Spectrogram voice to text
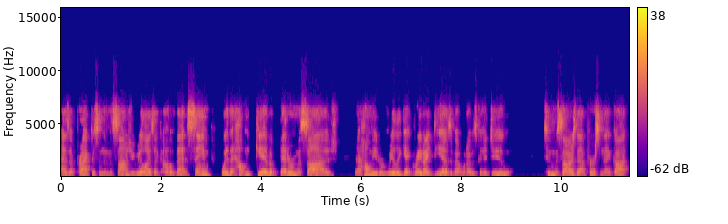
as a practice in the massage, you realize like, oh, that same way that helped me give a better massage that helped me to really get great ideas about what I was going to do to massage that person that got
